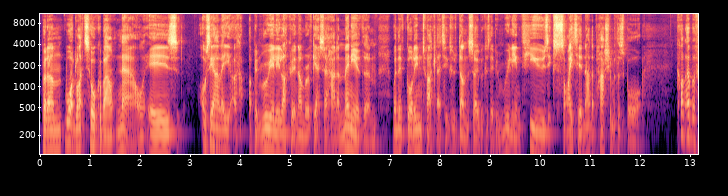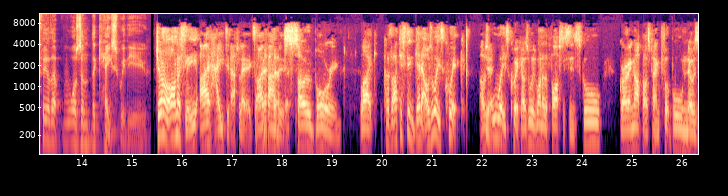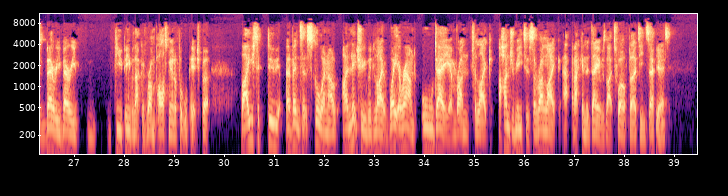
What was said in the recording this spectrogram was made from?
But um, what I'd like to talk about now is obviously, Ali, I've been really lucky with a number of guests I had, and many of them, when they've got into athletics, have done so because they've been really enthused, excited, and had a passion for the sport. Can't help but feel that wasn't the case with you. Do you know, honestly, I hated athletics. I found it so boring. Like, because I just didn't get it. I was always quick. I was yeah. always quick. I was always one of the fastest in school. Growing up, I was playing football, and there was very, very few people that could run past me on a football pitch. But like, I used to do events at school, and I, I literally would like wait around all day and run for like 100 meters. So run like back in the day, it was like 12, 13 seconds. Yeah.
